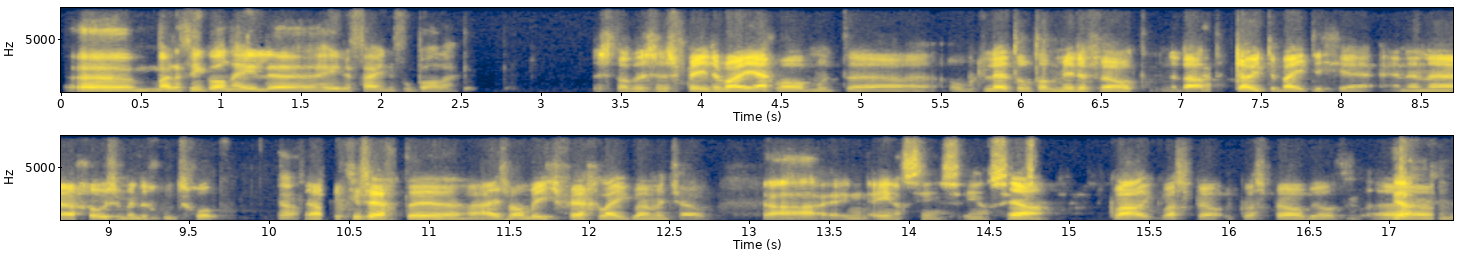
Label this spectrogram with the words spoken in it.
Eh, maar dat vind ik wel een hele, hele fijne voetballer. Dus dat is een speler waar je echt wel moet, eh, op moet letten op dat middenveld. Inderdaad, kuitenbijtertje en een gozer met een goed schot. Ja. wat je zegt, hij is wel een beetje vergelijkbaar met jou. Ja, en- enigszins. enigszins. Ja, qua, qua, spel, qua spelbeeld. Ja. Ehm,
